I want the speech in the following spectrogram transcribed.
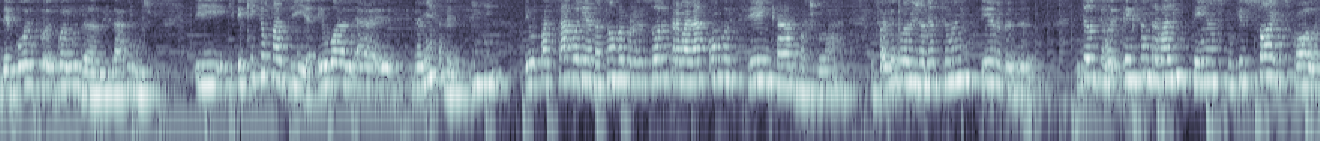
depois foi, foi mudando, exatamente. E o que, que eu fazia? Eu, da minha cabeça, uhum. eu passava orientação para a professora trabalhar com você em casa particular. Eu fazia o planejamento a semana inteira. Então, assim, tem que ser um trabalho intenso, porque só a escola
